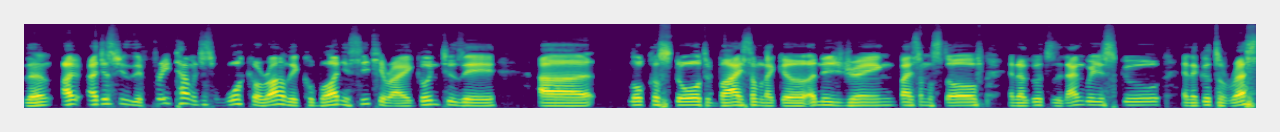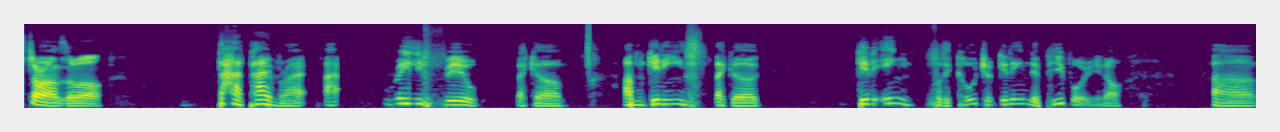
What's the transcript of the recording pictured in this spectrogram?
Then I, I just use the free time and just walk around the Kobani city, right? Going to the uh local store to buy some like uh, energy drink, buy some stuff, and I go to the language school and I go to restaurants as well. That time, right? I really feel like uh, I'm getting like a get in for the culture, get in the people, you know. Uh,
